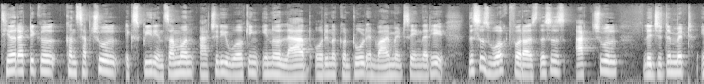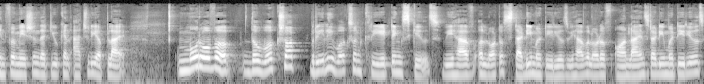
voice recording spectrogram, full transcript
theoretical conceptual experience. Someone actually working in a lab or in a controlled environment saying that hey this has worked for us. This is actual legitimate information that you can actually apply moreover the workshop really works on creating skills. We have a lot of study materials. We have a lot of online study materials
